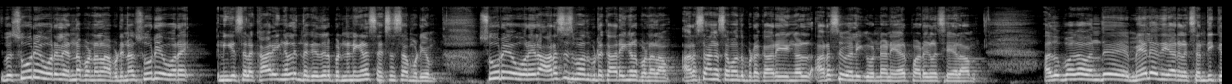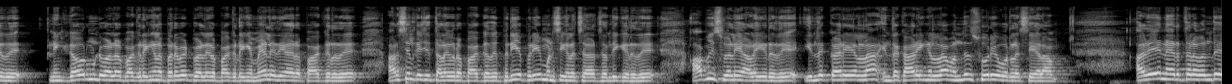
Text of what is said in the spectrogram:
இப்போ சூரிய உரையில் என்ன பண்ணலாம் அப்படின்னா சூரிய உரை நீங்கள் சில காரியங்கள் இந்த இதில் பண்ணினீங்கன்னா சக்ஸஸாக முடியும். சூரிய உரையில் அரசு சம்மந்தப்பட்ட காரியங்கள் பண்ணலாம். அரசாங்க சம்மந்தப்பட்ட காரியங்கள் அரசு வேலைக்கு உண்டான ஏற்பாடுகள் செய்யலாம். அதுபோக வந்து மேலதிகாரிகளை சந்திக்கிறது நீங்கள் கவர்மெண்ட் வேலையை பார்க்குறீங்களா ப்ரைவேட் வேலையில் பார்க்குறீங்க மேலதிகாரியை பார்க்குறது அரசியல் கட்சி தலைவரை பார்க்குறது பெரிய பெரிய மனுஷங்களை சந்திக்கிறது ஆஃபீஸ் வேலையை அலைகிறது இந்த காரியெல்லாம் இந்த காரியங்கள்லாம் வந்து சூரிய உரையில் செய்யலாம். அதே நேரத்தில் வந்து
